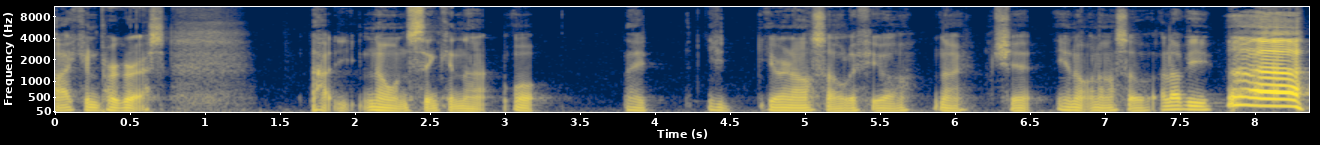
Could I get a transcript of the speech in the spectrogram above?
I can progress. No one's thinking that. What? They, you, you're an asshole if you are. No, shit, you're not an asshole. I love you. Ah!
